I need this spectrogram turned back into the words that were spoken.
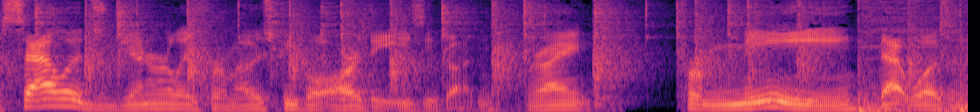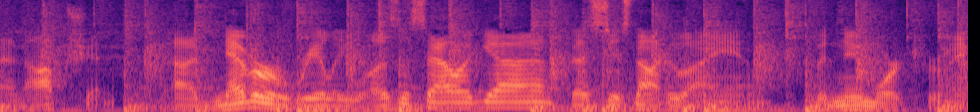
Salads, generally, for most people, are the easy button, right? For For me, that wasn't an option. I never really was a salad guy. That's just not who I am. But Noom worked for me.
